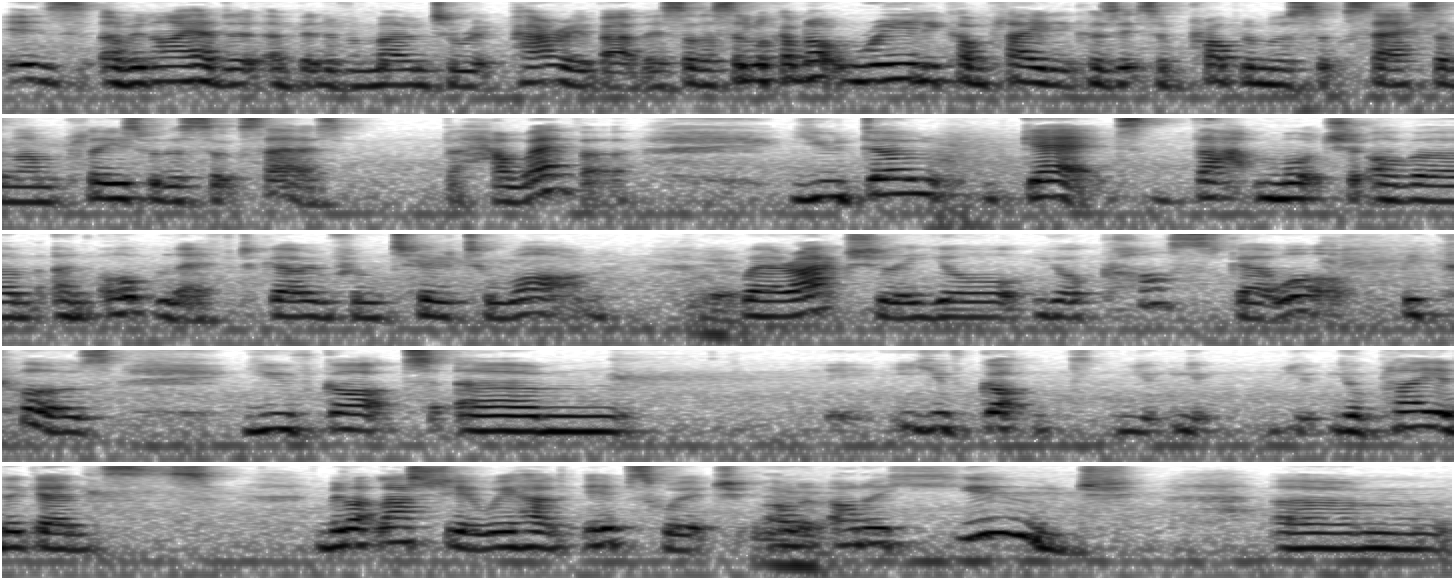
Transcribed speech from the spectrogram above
is I mean I had a, a bit of a moan to Rick Parry about this and I said look I'm not really complaining because it's a problem of success and I'm pleased with the success but however you don't get that much of a, an uplift going from two to one Yeah. where actually your your costs go up because you've got um, you've got you, you, you're playing against I mean like last year we had Ipswich on, Yeah. on a huge um,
